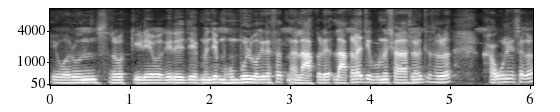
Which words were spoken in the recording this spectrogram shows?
हे वरून सर्व किडे वगैरे जे म्हणजे मोहमूल वगैरे असतात ना लाकडं लाकडाची पूर्ण शाळा असल्यामुळे ते सगळं खाऊन हे सगळं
